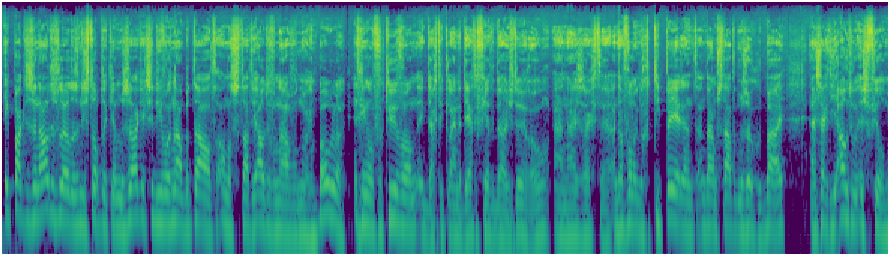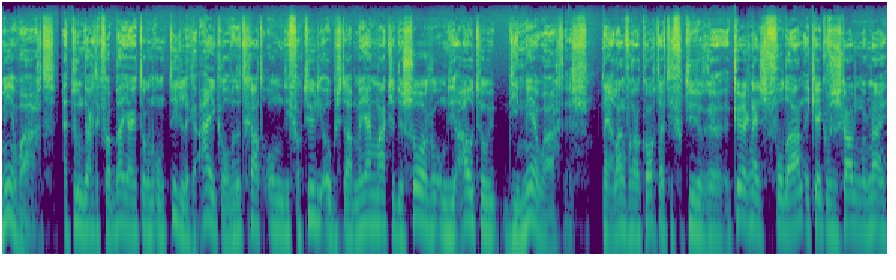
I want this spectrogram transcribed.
ik pakte zijn autosleutels en die stopte ik in mijn zak. Ik zei, die wordt nou betaald, anders staat die auto vanavond nog in Polen. Het ging om een factuur van, ik dacht, die kleine 30, 40.000 euro. En hij zegt, eh, en dat vond ik nog typerend en daarom staat het me zo goed bij. Hij zegt, die auto is veel meer waard. En toen dacht ik, van, ben jij toch een ontiegelijke eikel? Want het gaat om die factuur die open staat. Maar jij maakt je dus zorgen om die auto die meer waard is. Nou ja, lang vooral kort heeft die factuur eh, keurig netjes voldaan. Ik keek over zijn schouder nog mee.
